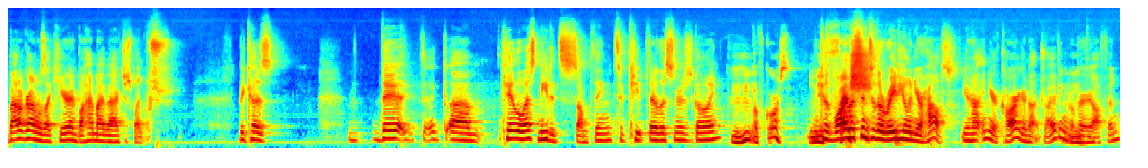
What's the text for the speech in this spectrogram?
battleground was like here, and behind my back just went whoosh, because they um, KLOS needed something to keep their listeners going. Mm-hmm, of course. You Because why listen to the radio in your house? You're not in your car. You're not driving Mm-hmm. very often.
